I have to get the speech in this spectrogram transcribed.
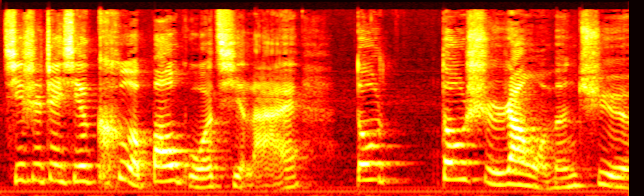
其实这些课包裹起来，都都是让我们去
